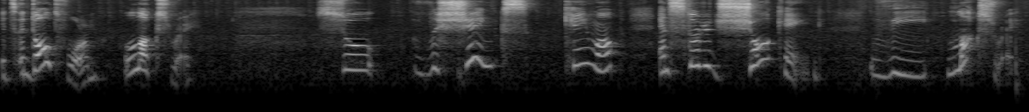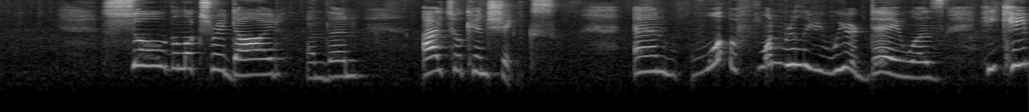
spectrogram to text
its adult form, Luxray. So the Shinx came up and started shocking the Luxray. So the Luxray died, and then I took in Shinx. And what one really weird day was he came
